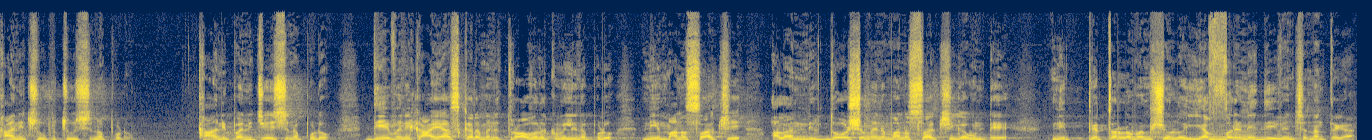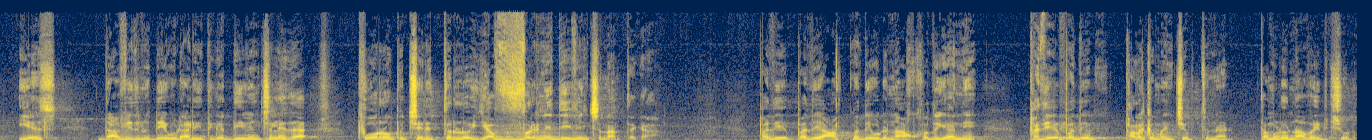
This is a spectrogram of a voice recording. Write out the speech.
కాని చూపు చూసినప్పుడు కాని పని చేసినప్పుడు దేవునికి ఆయాస్కరమైన త్రోవలకు వెళ్ళినప్పుడు నీ మనస్సాక్షి అలా నిర్దోషమైన మనస్సాక్షిగా ఉంటే నీ పితరుల వంశంలో ఎవరిని దీవించనంతగా? ఎస్ దావిదును దేవుడు ఆ రీతిగా దీవించలేదా? పూర్వపు చరిత్రలో ఎవరిని దీవించనంతగా? పదే పదే ఆత్మదేవుడు నా హృదయాన్ని పదే పదే పలకమని చెప్తున్నాడు. తమ్ముడు నా వైపు చూడు.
